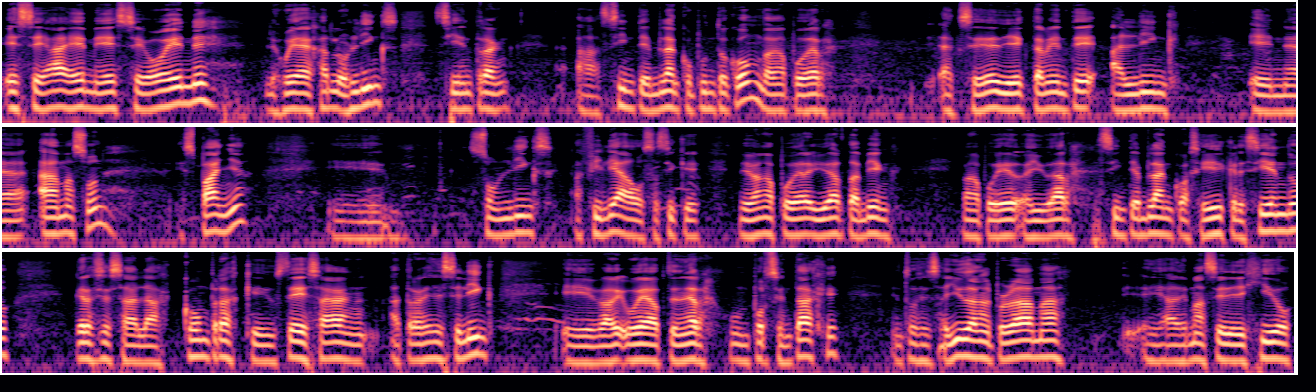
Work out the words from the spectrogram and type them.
S-A-M-S-O-N. Les voy a dejar los links. Si entran a cintenblanco.com van a poder acceder directamente al link en uh, Amazon, España. Eh, son links afiliados, así que me van a poder ayudar también, van a poder ayudar Cintia Blanco a seguir creciendo. Gracias a las compras que ustedes hagan a través de ese link, eh, voy a obtener un porcentaje. Entonces ayudan al programa. Eh, además he elegido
